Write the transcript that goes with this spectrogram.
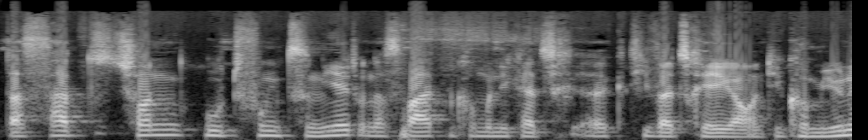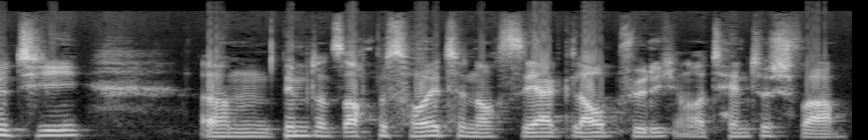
das hat schon gut funktioniert und das war halt ein kommunikativer Träger. Und die Community ähm, nimmt uns auch bis heute noch sehr glaubwürdig und authentisch wahr,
